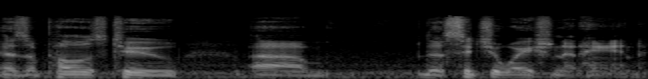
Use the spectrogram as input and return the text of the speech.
as opposed to um, the situation at hand.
